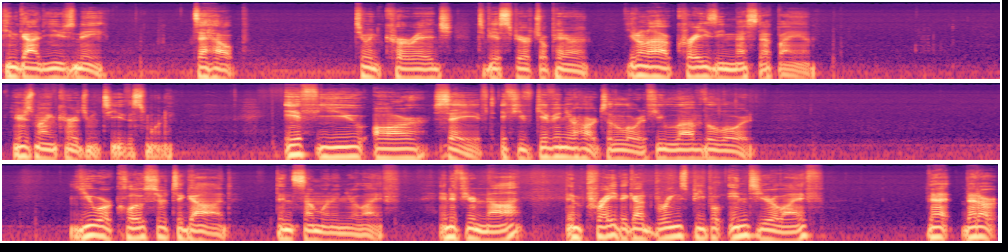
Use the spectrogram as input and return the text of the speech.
Can God use me to help, to encourage, to be a spiritual parent? You don't know how crazy messed up I am. Here's my encouragement to you this morning. If you are saved, if you've given your heart to the Lord, if you love the Lord, you are closer to God than someone in your life. And if you're not, then pray that God brings people into your life that that are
